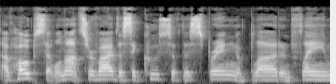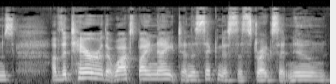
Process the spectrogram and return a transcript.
of hopes that will not survive the secousse of this spring of blood and flames, of the terror that walks by night and the sickness that strikes at noon.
